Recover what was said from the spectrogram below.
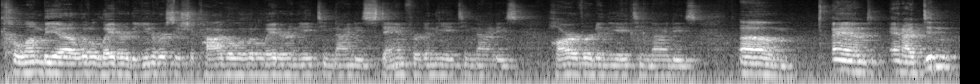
Columbia a little later, the University of Chicago a little later in the 1890s, Stanford in the 1890s, Harvard in the 1890s. Um, and and I didn't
